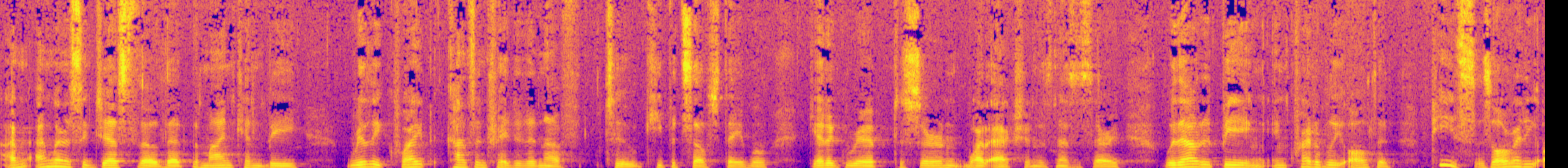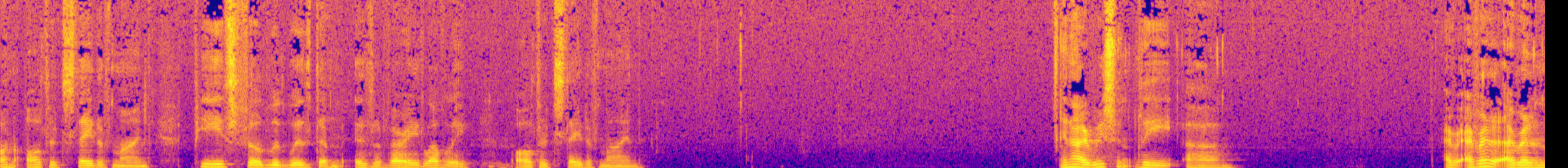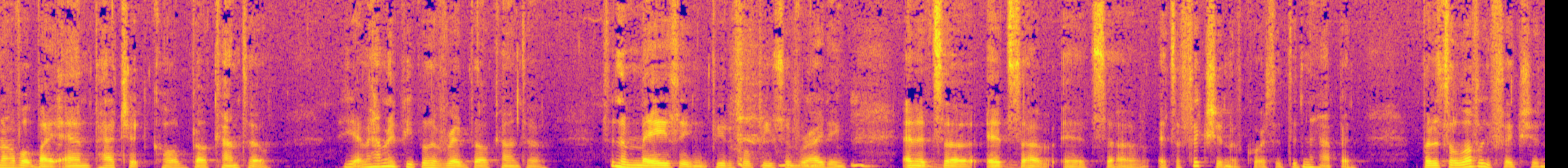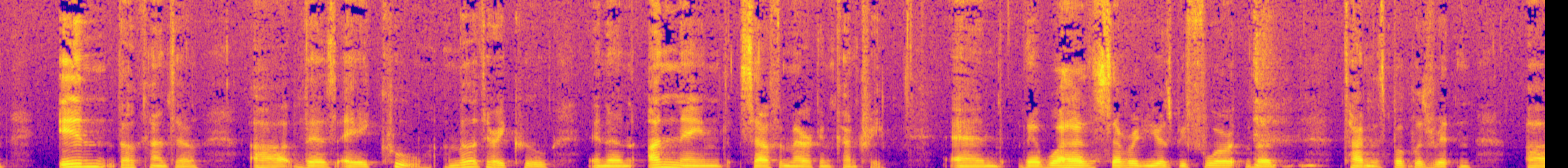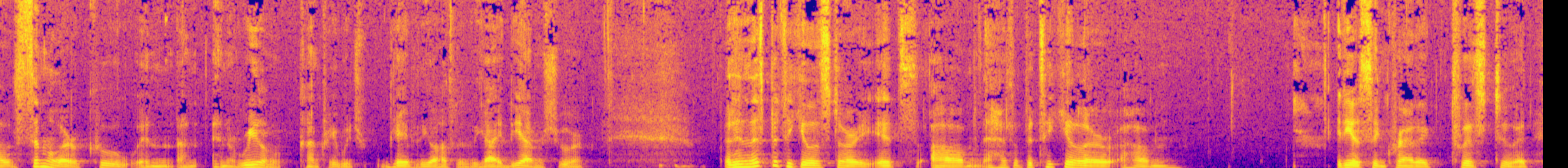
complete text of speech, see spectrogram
I'm, I'm going to suggest, though, that the mind can be really quite concentrated enough to keep itself stable, get a grip, discern what action is necessary, without it being incredibly altered. Peace is already an altered state of mind. Peace filled with wisdom is a very lovely altered state of mind. You know, I recently um, I, I, read I read a novel by Ann Patchett called Bel Canto. Yeah, I mean, how many people have read Bel Canto? It's an amazing, beautiful piece of writing, and it's a it's a it's a it's a fiction, of course. It didn't happen, but it's a lovely fiction. In Bel Canto, uh, there's a coup, a military coup in an unnamed South American country and there was, several years before the time this book was written, a similar coup in, in a real country, which gave the author the idea, I'm sure. But in this particular story, it's, um, it has a particular um, idiosyncratic twist to it.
